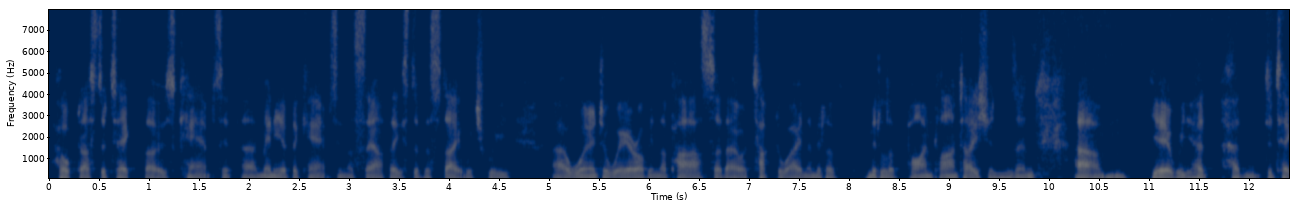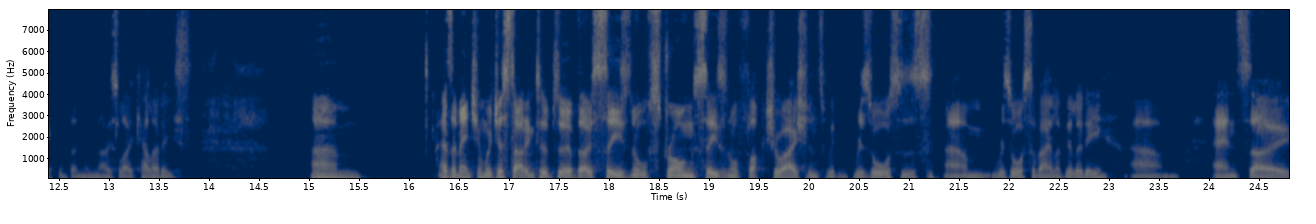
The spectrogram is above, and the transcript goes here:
helped us detect those camps, uh, many of the camps in the southeast of the state, which we uh, weren't aware of in the past. So they were tucked away in the middle of middle of pine plantations, and um, yeah, we had hadn't detected them in those localities. Um, as I mentioned, we're just starting to observe those seasonal, strong seasonal fluctuations with resources, um, resource availability, um, and so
